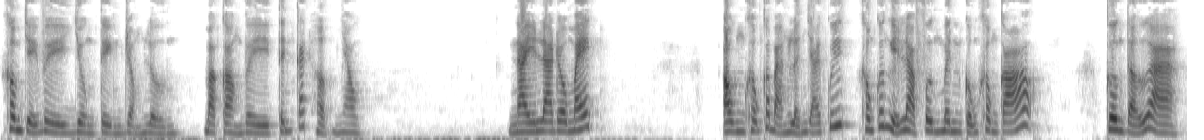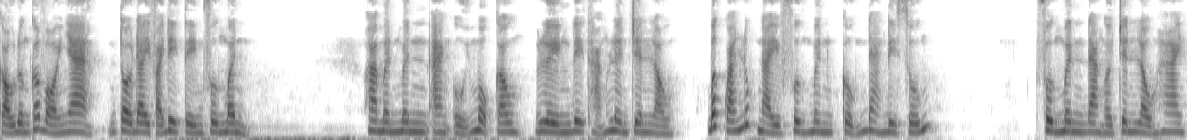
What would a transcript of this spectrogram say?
Không chỉ vì dùng tiền rộng lượng, mà còn vì tính cách hợp nhau. Này là đồ mét! Ông không có bản lĩnh giải quyết, không có nghĩa là Phương Minh cũng không có. Cương tử à, cậu đừng có vội nha, tôi đây phải đi tìm Phương Minh. Hoa Minh Minh an ủi một câu, liền đi thẳng lên trên lầu. Bất quá lúc này Phương Minh cũng đang đi xuống. Phương Minh đang ở trên lầu 2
